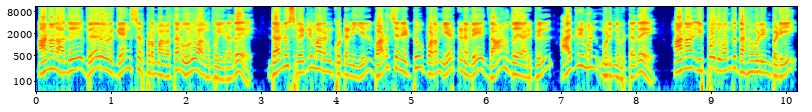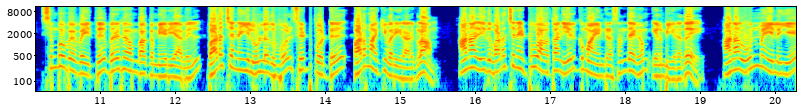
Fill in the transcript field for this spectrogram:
ஆனால் அது வேறொரு கேங்ஸ்டர் படமாகத்தான் உருவாகப் போகிறது. தனுஷ் வெற்றிமாறன் கூட்டணியில் வடச்சென்னை டூ படம் ஏற்கனவே தானு தயாரிப்பில் அக்ரிமெண்ட் முடிந்துவிட்டது. ஆனால் இப்போது வந்த தகவலின்படி சிம்புவை வைத்து விருகம்பாக்கம் ஏரியாவில் வட சென்னையில் உள்ளது போல் செட் போட்டு படமாக்கி வருகிறார்களாம். ஆனால் இது வடசென்னை டூ ஆகத்தான் இருக்குமா என்ற சந்தேகம் எழும்புகிறது. ஆனால் உண்மையிலேயே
